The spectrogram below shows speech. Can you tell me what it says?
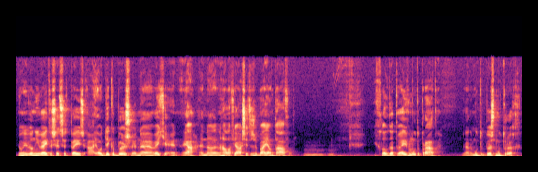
Jongen, je wil niet weten, ZZP's, ah joh, dikke bus. En eh, weet je, en ja, en na een half jaar zitten ze bij je aan tafel. Mhm. Ik geloof dat we even moeten praten. Ja, dan moet de bus moet terug.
